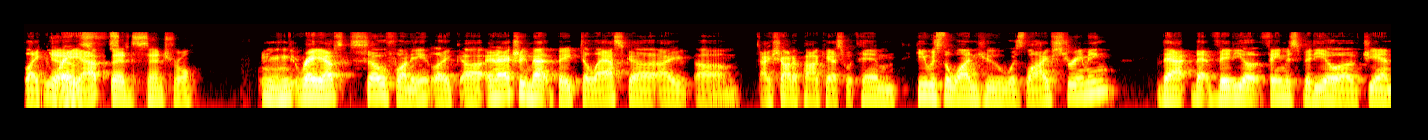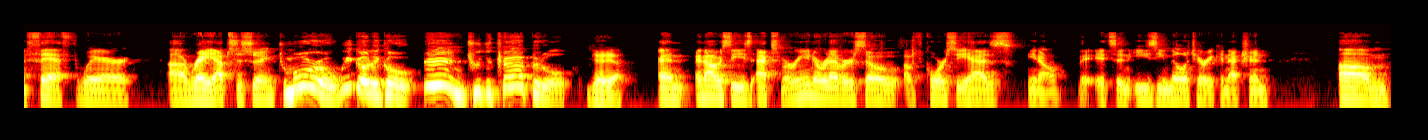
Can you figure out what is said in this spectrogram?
like yeah, ray epps. Fed central. Mm-hmm. ray epps so funny. Like uh, and i actually met baked alaska. I um, i shot a podcast with him. He was the one who was live streaming that that video famous video of jan 5th where uh, Ray Epps is saying, tomorrow we got to go into the Capitol. Yeah, yeah. And and obviously he's ex-marine or whatever, so of course he has, you know, it's an easy military connection. Um,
